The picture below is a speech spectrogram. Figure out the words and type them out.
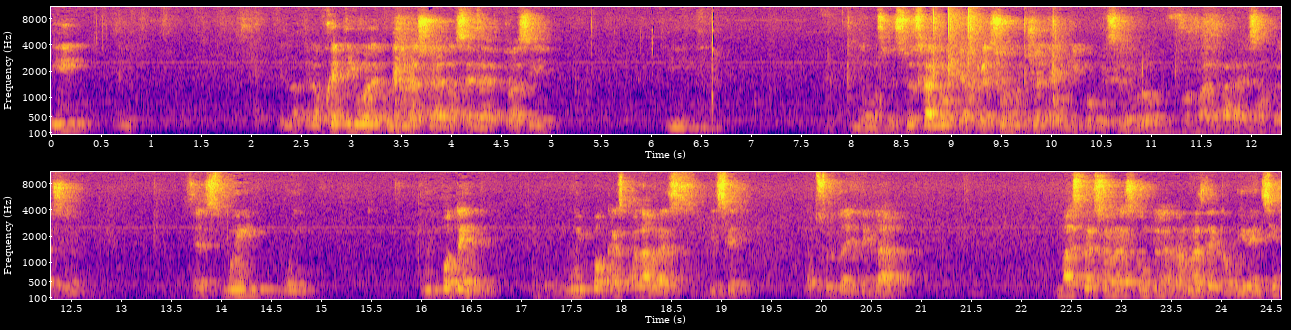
Y el, el- el objetivo de Cultura Ciudadana se redactó así y digamos, eso es algo que aprecio mucho en el equipo que se logró formar para esa ocasión. Es muy, muy, muy potente. En muy pocas palabras dice absolutamente claro. Más personas cumplen las normas de convivencia.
